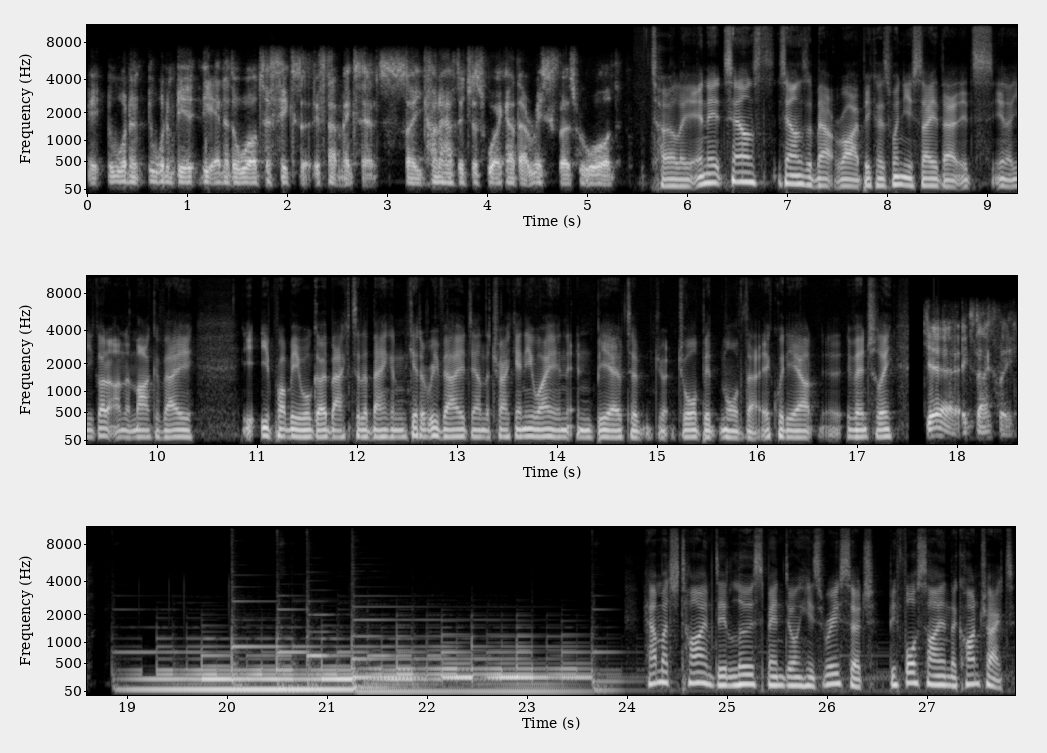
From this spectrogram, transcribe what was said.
it wouldn't it wouldn't be the end of the world to fix it if that makes sense. So you kind of have to just work out that risk versus reward. Totally, and it sounds sounds about right because when you say that it's you know you got it under the market value you probably will go back to the bank and get it revalued down the track anyway and, and be able to draw a bit more of that equity out uh, eventually. Yeah, exactly. How much time did Loo spend doing his research before signing the contract,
